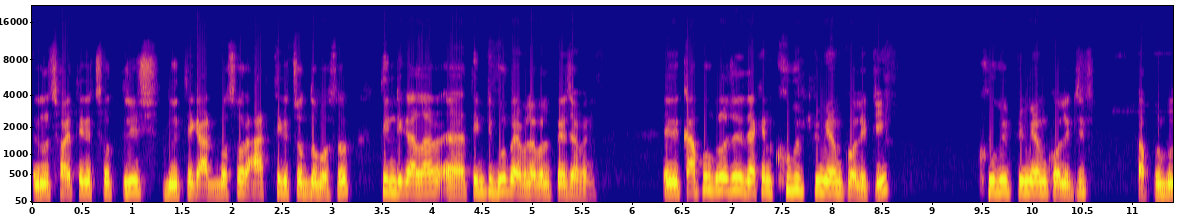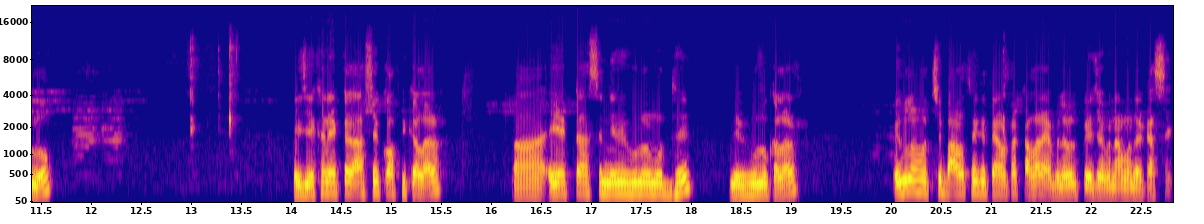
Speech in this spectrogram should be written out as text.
এগুলো ছয় থেকে ছত্রিশ, দুই থেকে আট বছর, আট থেকে চোদ্দ বছর, তিনটি কালার তিনটি গ্রুপ অ্যাভেলেবেল পেয়ে যাবেন। এই কাপড়গুলো যদি দেখেন, খুবই প্রিমিয়াম কোয়ালিটি খুবই প্রিমিয়াম কোয়ালিটির কাপড়গুলো। এই যে এখানে একটা আছে কফি কালার এই একটা আছে নেভি ব্লুর মধ্যে, নেভি ব্লু কালার। এগুলো হচ্ছে বারো থেকে তেরোটা কালার অ্যাভেলেবেল পেয়ে যাবেন আমাদের কাছে।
